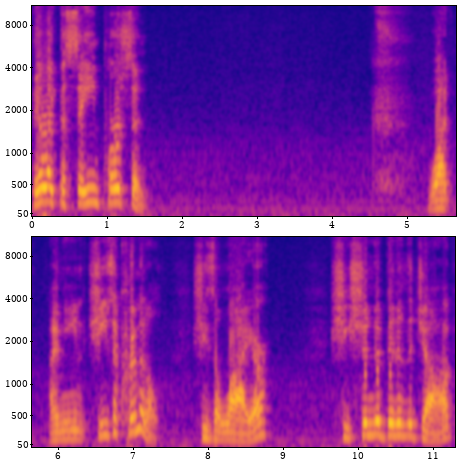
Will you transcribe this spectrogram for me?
They're like the same person. What? I mean, she's a criminal. She's a liar. She shouldn't have been in the job.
